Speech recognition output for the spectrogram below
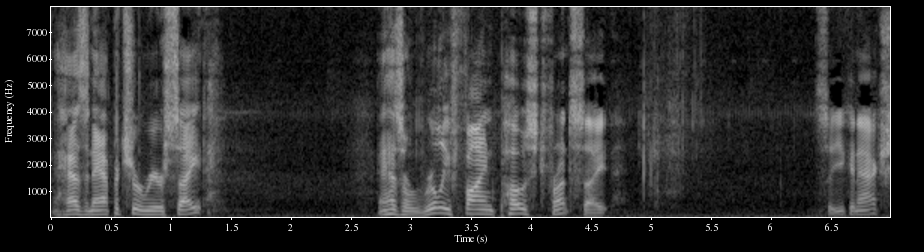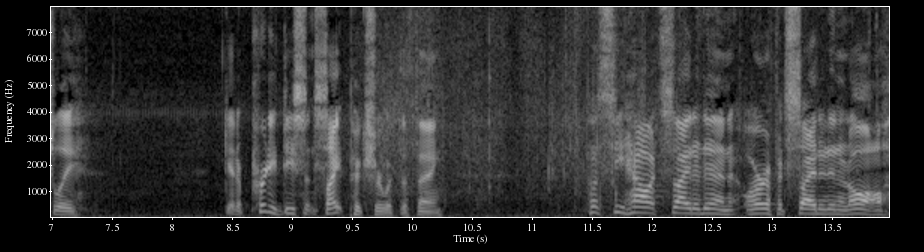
It has an aperture rear sight. It has a really fine post front sight. So you can actually get a pretty decent sight picture with the thing. Let's see how it's sighted in, or if it's sighted in at all.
